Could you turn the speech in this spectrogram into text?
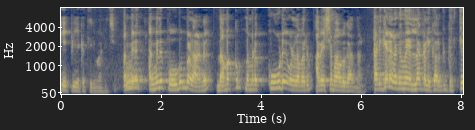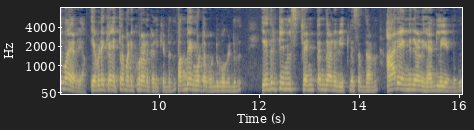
K P ഒക്കെ തീരുമാനിച്ചു. അങ്ങനെ അങ്ങനെ പോകുമ്പോഴാണ് നമുക്കും നമ്മുടെ കൂടെ ഉള്ളവരും ആവേശമാവുക എന്നാണ്. കളിക്കാൻ ഇറങ്ങുന്ന എല്ലാ കളിക്കാർക്കും കൃത്യമായി അറിയാം. എവിടേക്കാണ് എത്ര മണിക്കൂറാണ് കളിക്കേണ്ടത്? പന്ത് എങ്ങോട്ടാണ് കൊണ്ടുപോകേണ്ടത്? ഏതൊരു ടീമിൽ സ്ട്രെങ്ത് എന്താണ് വീക്ക്നെസ് എന്താണ്? ആരെ എങ്ങനെയാണ് ഹാൻഡിൽ ചെയ്യേണ്ടത്?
